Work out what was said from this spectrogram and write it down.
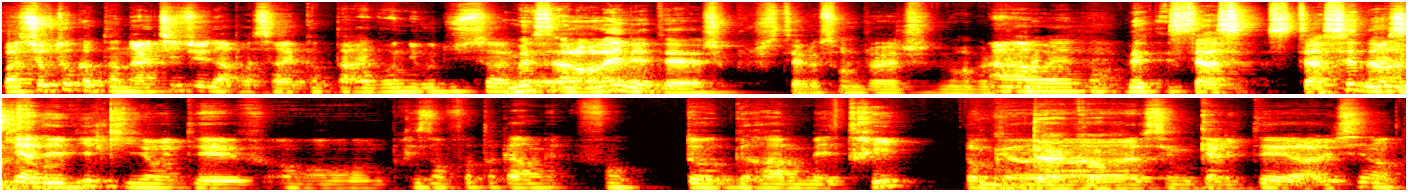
Bah, surtout quand t'es en altitude, après c'est vrai quand t'arrives au niveau du sol. Mais c'est- euh, alors là, il était, je sais plus, c'était Los Angeles, je me rappelle Ah plus. mais- ouais, non. Mais c'était assez, dingue. Parce qu'il y a des villes qui ont été en prise en photogrammétrie. Donc, euh, D'accord. c'est une qualité hallucinante.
